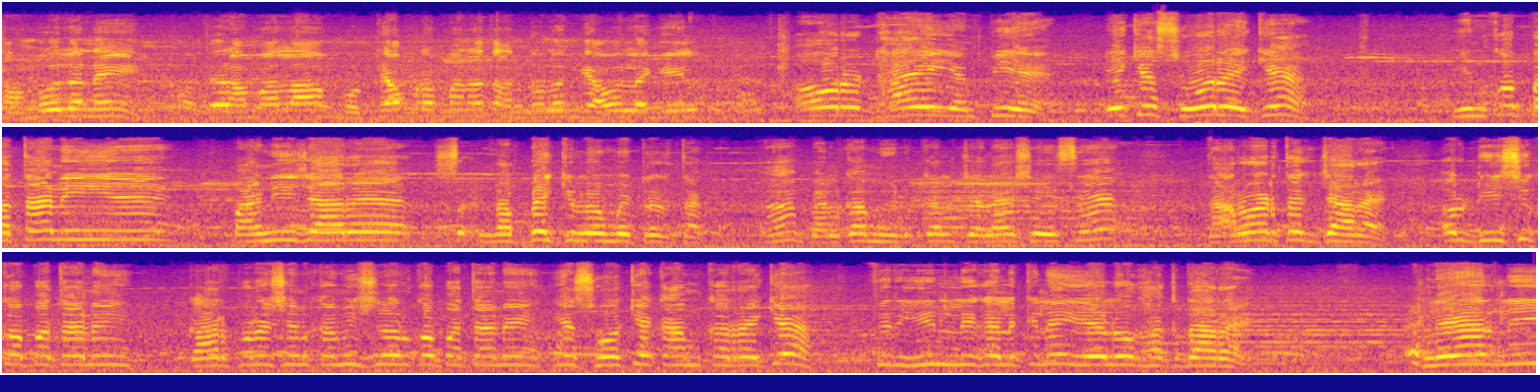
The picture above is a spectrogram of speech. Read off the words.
थांबवलं नाही तर आम्हाला मोठ्या प्रमाणात आंदोलन घ्यावं लागेल. और ढाई एमपी है. ये क्या शोर है क्या? इनको पता नहीं है पानी जा रहा है नब्बे किलोमीटर तक। हाँ बेलगाम हिडकल जलाशय से धारवाड़ तक जा रहा है और डीसी को पता नहीं कारपोरेशन कमिश्नर को पता नहीं ये सो के काम कर रहे क्या फिर इन लीगल के लिए ये लोग हकदार है क्लियरली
